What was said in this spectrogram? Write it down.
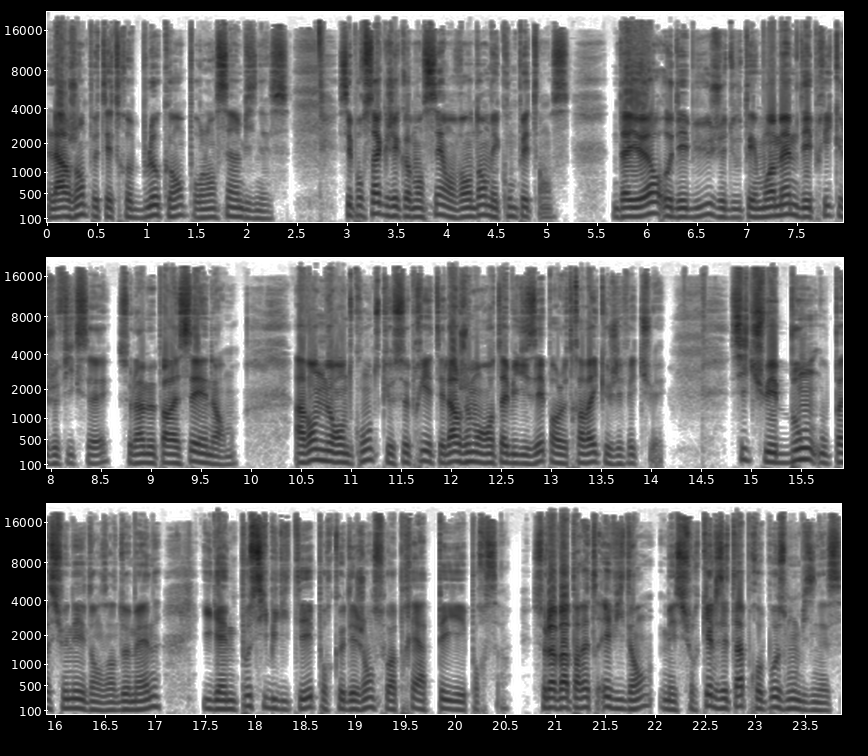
l'argent peut être bloquant pour lancer un business. C'est pour ça que j'ai commencé en vendant mes compétences. D'ailleurs, au début, je doutais moi-même des prix que je fixais, cela me paraissait énorme, avant de me rendre compte que ce prix était largement rentabilisé par le travail que j'effectuais. Si tu es bon ou passionné dans un domaine, il y a une possibilité pour que des gens soient prêts à payer pour ça. Cela va paraître évident, mais sur quelles étapes repose mon business?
